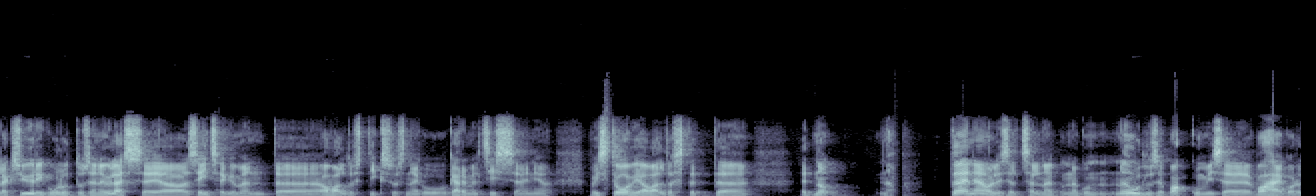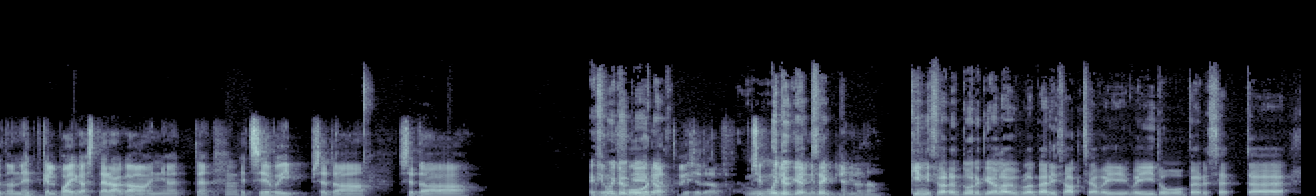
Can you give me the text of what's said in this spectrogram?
läks üürikuulutusena ülesse ja seitsekümmend äh, avaldust tiksus nagu kärmelt sisse, on ju. või sooviavaldust, et, äh, et no, noh, tõenäoliselt seal nagu, nagu nõudluse pakkumise vahekord on hetkel paigast ära ka, on ju, et mm., et see võib seda, seda. eks muidugi, noh, muidugi, et see kinnisvaraturg ei ole võib-olla päris aktsia või, või idubörs, et äh,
